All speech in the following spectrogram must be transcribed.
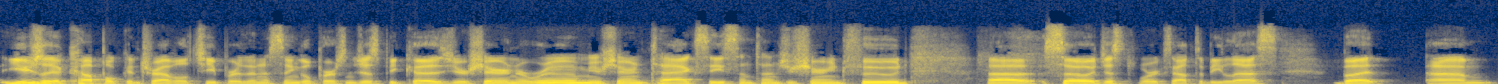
Usually, a couple can travel cheaper than a single person just because you're sharing a room, you're sharing taxis, sometimes you're sharing food. Uh, so it just works out to be less. But um,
